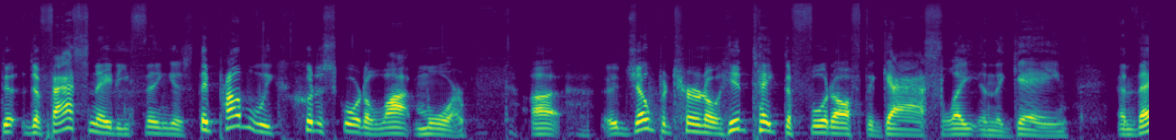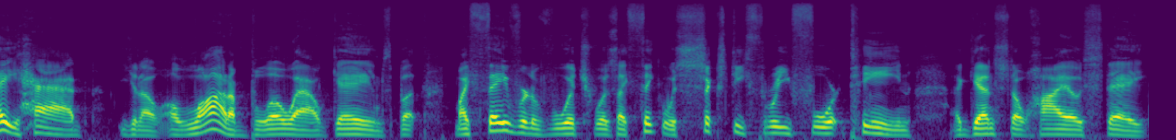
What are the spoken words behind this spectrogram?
The, the fascinating thing is they probably could have scored a lot more. Uh, Joe Paterno, he'd take the foot off the gas late in the game, and they had you know, a lot of blowout games, but my favorite of which was I think it was 63-14 against Ohio State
